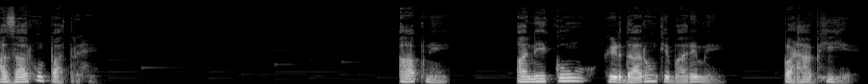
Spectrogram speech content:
हज़ारों पात्र हैं। आपने अनेकों किरदारों के बारे में पढ़ा भी है।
